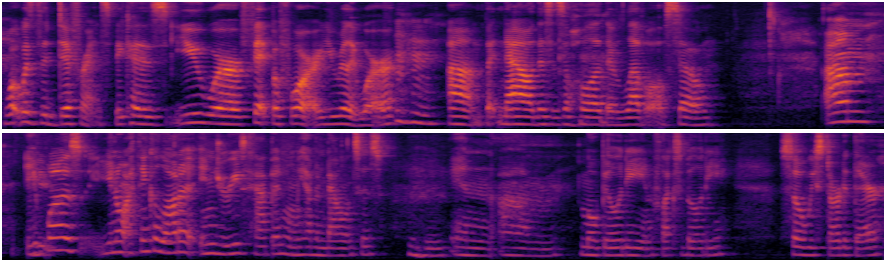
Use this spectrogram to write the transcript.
what was the difference? Because you were fit before, you really were, mm-hmm. um, but now this is a whole other level. So, um, it you, was you know I think a lot of injuries happen when we have imbalances mm-hmm. in um, mobility and flexibility. So we started there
